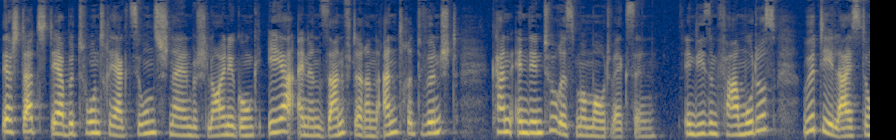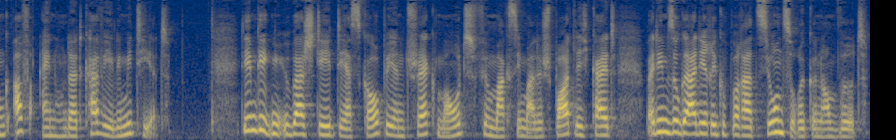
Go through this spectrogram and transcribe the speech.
Wer statt der betont reaktionsschnellen Beschleunigung eher einen sanfteren Antritt wünscht, kann in den Turismo-Mode wechseln. In diesem Fahrmodus wird die Leistung auf 100 kW limitiert. Demgegenüber steht der Scorpion Track Mode für maximale Sportlichkeit, bei dem sogar die Rekuperation zurückgenommen wird.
